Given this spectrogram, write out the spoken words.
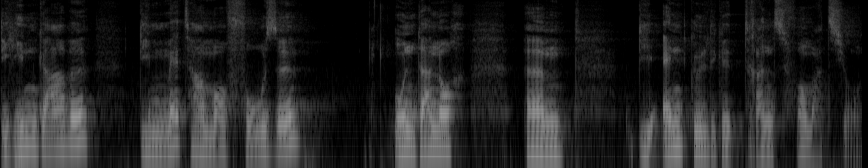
Die Hingabe, die Metamorphose und dann noch ähm, die endgültige Transformation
